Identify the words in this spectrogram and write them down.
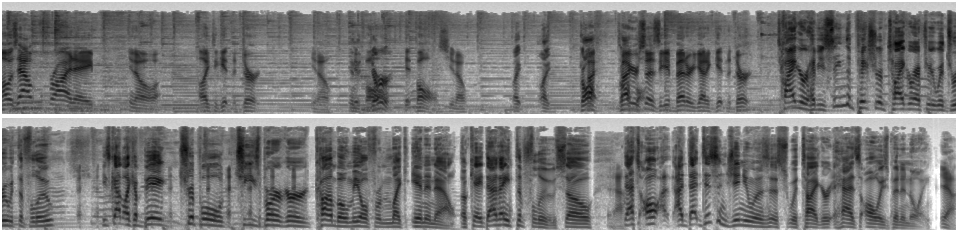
I was out Friday. You know, I like to get in the dirt. You know, In hit the ball- dirt? hit balls. You know, Like like golf. Ti- golf Tiger ball. says to get better, you got to get in the dirt. Tiger, have you seen the picture of Tiger after he withdrew with the flu? He's got like a big triple cheeseburger combo meal from like In and Out. Okay, that ain't the flu. So Yeah. that's all. I, that disingenuousness with Tiger has always been annoying. Yeah.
